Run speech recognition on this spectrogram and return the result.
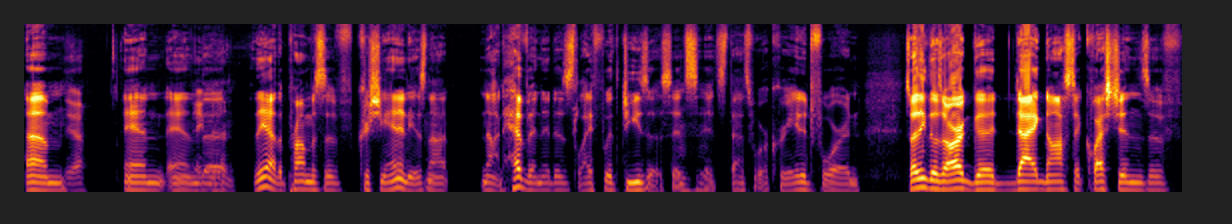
Um, Yeah. and and the, yeah, the promise of Christianity is not not heaven; it is life with Jesus. It's Mhm. it's that's what we're created for, and so I think those are good diagnostic questions of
